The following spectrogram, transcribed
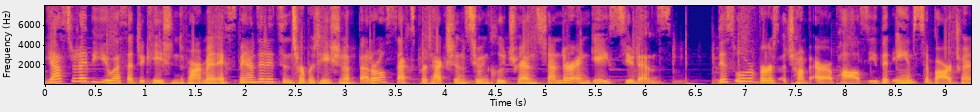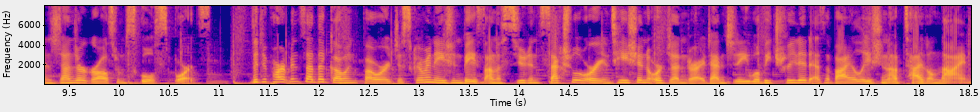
Yesterday, the U.S. Education Department expanded its interpretation of federal sex protections to include transgender and gay students. This will reverse a Trump era policy that aims to bar transgender girls from school sports. The department said that going forward, discrimination based on a student's sexual orientation or gender identity will be treated as a violation of Title IX.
